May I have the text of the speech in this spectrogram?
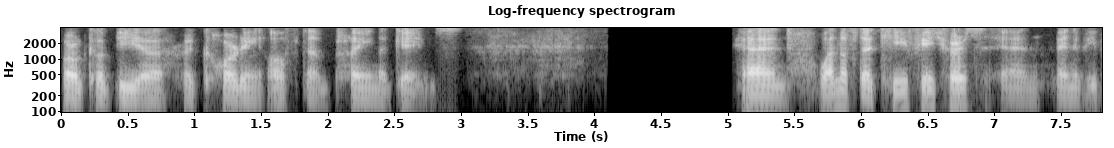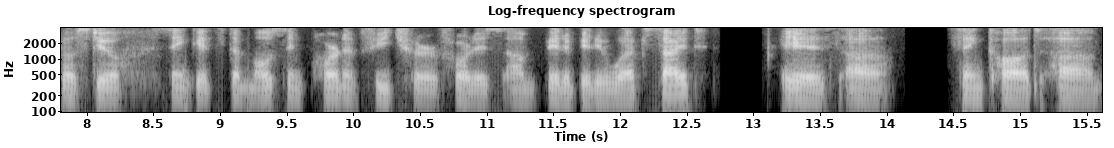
or it could be a recording of them playing the games. And one of the key features, and many people still think it's the most important feature for this um, Bilibili website, is a thing called um,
